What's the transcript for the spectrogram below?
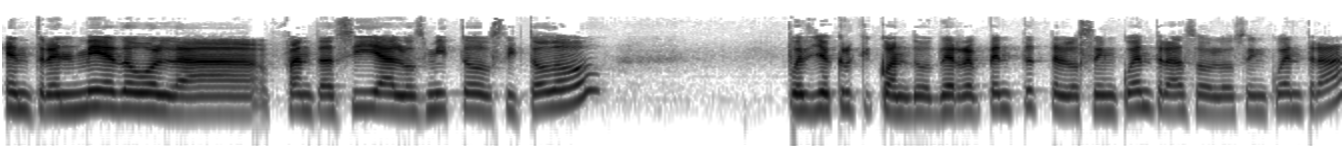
entre el miedo, la fantasía, los mitos y todo, pues yo creo que cuando de repente te los encuentras o los encuentras,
